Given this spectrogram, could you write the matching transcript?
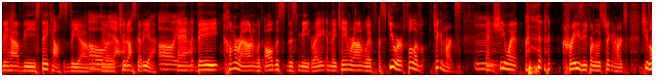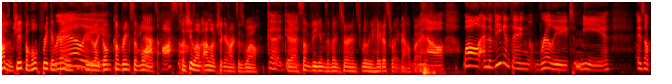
They have the steakhouses, the um, Oh, the yeah. churrascaria. Oh, yeah. And they come around with all this this meat, right? And they came around with a skewer full of chicken hearts, Mm. and she went. crazy for those chicken hearts. She loves them. She ate the whole freaking thing. And she's like, "Come, come, bring some more." That's awesome. So she loved. I love chicken hearts as well. Good. Good. Yeah, some vegans and vegetarians really hate us right now, but no. Well, and the vegan thing really to me is a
